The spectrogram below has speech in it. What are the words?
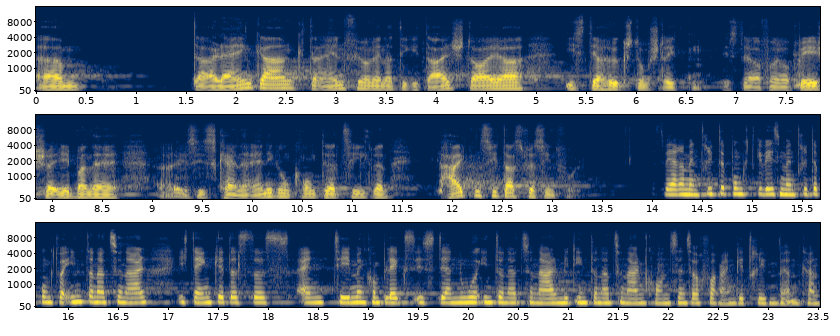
Ähm, der Alleingang der Einführung einer Digitalsteuer ist ja höchst umstritten. Ist ja auf europäischer Ebene, äh, es ist keine Einigung, konnte erzielt werden. Halten Sie das für sinnvoll? Das wäre mein dritter Punkt gewesen. Mein dritter Punkt war international. Ich denke, dass das ein Themenkomplex ist, der nur international mit internationalem Konsens auch vorangetrieben werden kann.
